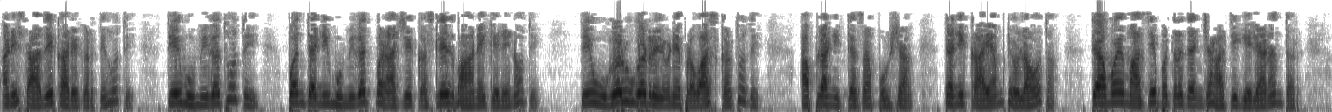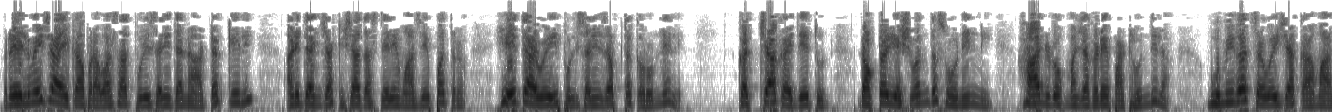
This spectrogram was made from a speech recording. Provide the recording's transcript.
आणि साधे कार्यकर्ते होते. ते भूमिगत होते पण त्यांनी भूमिगतपणाचे कसलेच बहाणे केले नव्हते. ते उघड उघड रेल्वेने प्रवास करत होते. आपला नित्याचा पोशाख त्यांनी कायम ठेवला होता. त्यामुळे माझे पत्र त्यांच्या हाती गेल्यानंतर रेल्वेच्या एका प्रवासात पोलिसांनी त्यांना अटक केली. आणि त्यांच्या खिशात असलेले माझे पत्र हे त्यावेळी पोलिसांनी जप्त करून नेले. कच्च्या कैदेतून डॉक्टर यशवंत सोनींनी हा निरोप माझ्याकडे पाठवून दिला. भूमिगत चळवळीच्या कामात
